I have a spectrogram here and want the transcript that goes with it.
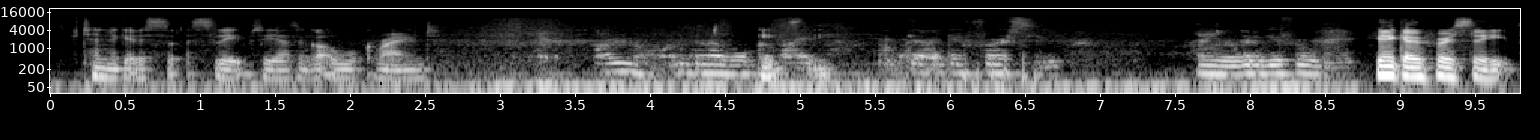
He's pretending to get as- asleep so he hasn't got to walk around. I'm not. I'm going to walk Eat about. I'm going to go for a sleep. I'm to go for a walk. You're gonna go for a sleep.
